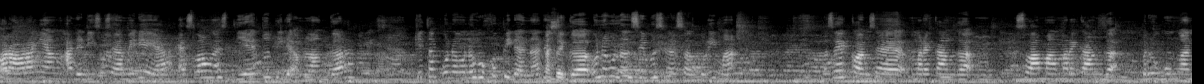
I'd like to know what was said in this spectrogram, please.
orang-orang yang ada di sosial media ya as long as dia itu tidak melanggar kitab undang-undang hukum pidana dan Asik. juga undang-undang 1945 maksudnya kalau misalnya mereka nggak selama mereka nggak berhubungan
